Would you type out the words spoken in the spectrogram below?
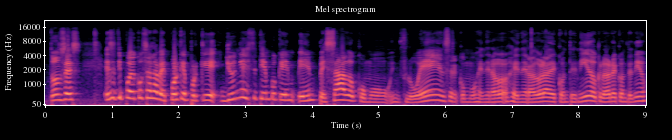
Entonces, ese tipo de cosas a la vez. ¿Por qué? Porque yo en este tiempo que he, empezado como influencer, como generadora de contenido, creadora de contenido,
